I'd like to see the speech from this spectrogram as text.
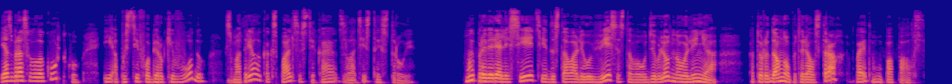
Я сбрасывала куртку и, опустив обе руки в воду, смотрела, как с пальцев стекают золотистые струи. Мы проверяли сети и доставали увесистого, удивленного линя, который давно потерял страх, поэтому попался.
